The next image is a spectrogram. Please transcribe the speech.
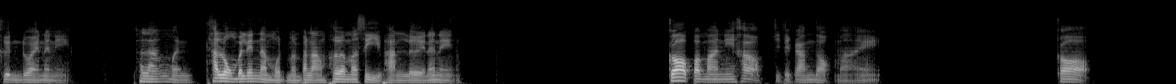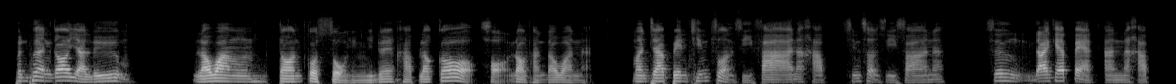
ขึ้นด้วยนั่นเองพลังเหมือนถ้าลงไปเล่นด่านมดเหมือนพลังเพิ่มมาสี่พันเลยนั่นเอง ก็ประมาณนี้ครับกิจกรรมดอกไม้ ก็เพื่อนๆก็อย่าลืม ระวังตอนกดส่งอย่างนี้ด้วยครับ แล้วก็ของดอกทานตะวันอะ มันจะเป็นชิ้นส่วนสีฟ้านะครับ ชิ้นส่วนสีฟ้านะ ซึ่งได้แค่ 8 อันนะครับ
